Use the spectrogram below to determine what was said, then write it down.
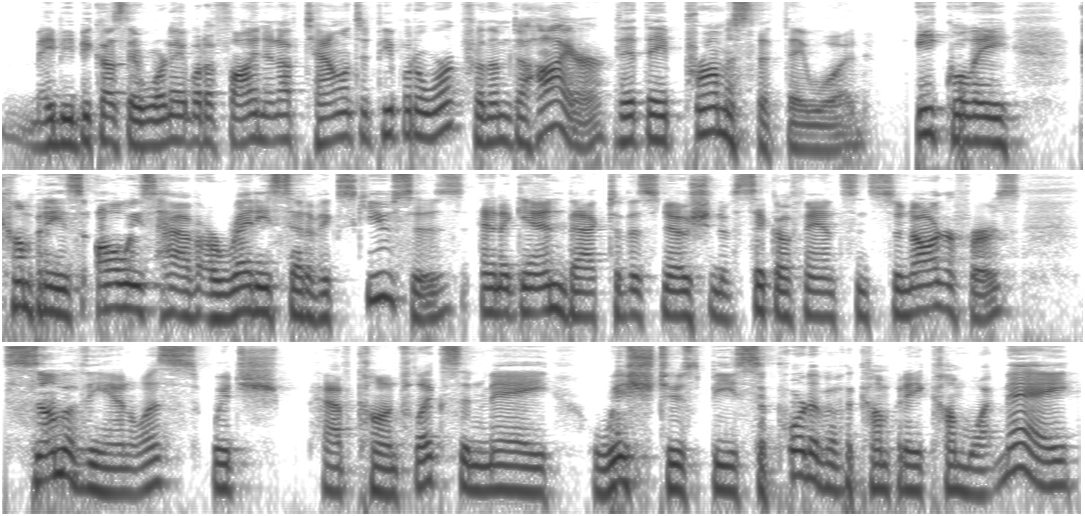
maybe because they weren't able to find enough talented people to work for them to hire, that they promised that they would. Equally, companies always have a ready set of excuses. And again, back to this notion of sycophants and stenographers, some of the analysts, which have conflicts and may wish to be supportive of the company come what may,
